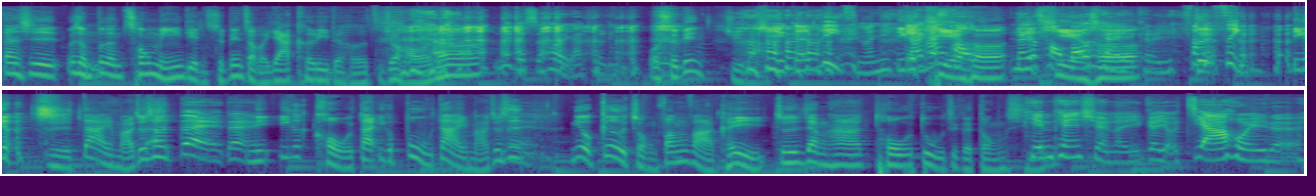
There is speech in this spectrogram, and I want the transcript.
但是为什么不能聪明一点，随便找个亚克力的盒子就好了呢？那个时候有亚克力，我随便举举个例子嘛，你一个铁盒，一个铁盒。可以，对，一个纸袋嘛，就是对对，你一个口袋，一个布袋嘛，就是你有各种方法可以，就是让他偷渡这个东西，偏偏选了一个有家徽的，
